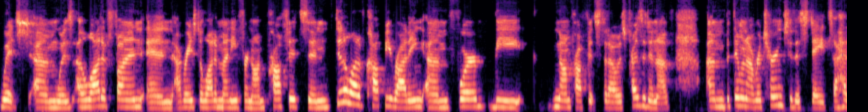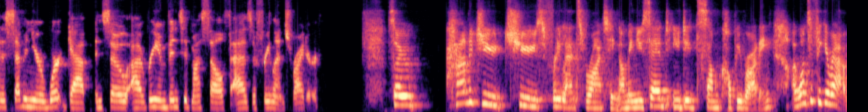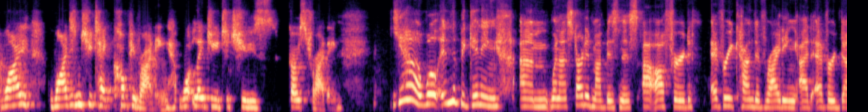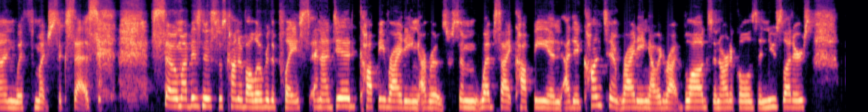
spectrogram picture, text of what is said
which um, was a lot of fun. And I raised a lot of money for nonprofits and did a lot of copywriting um, for the nonprofits that I was president of. Um, but then when I returned to the States, I had a seven year work gap. And so I reinvented myself as a freelance writer. So, how did you choose freelance writing? I mean, you said you did some copywriting. I want to figure out why why didn't you take copywriting? What led you to choose ghostwriting? Yeah, well, in the beginning, um, when I started my business, I offered every kind of writing I'd ever done with much success. so my business was kind of all over the place. And I did copywriting. I wrote some website copy and I did content writing. I would write blogs and articles and newsletters.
